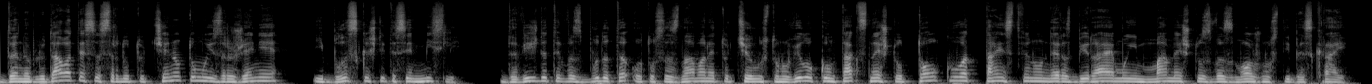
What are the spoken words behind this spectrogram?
Да наблюдавате съсредоточеното му изражение и блъскащите се мисли. Да виждате възбудата от осъзнаването, че е установило контакт с нещо толкова тайнствено, неразбираемо и мамещо с възможности без край –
